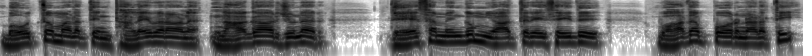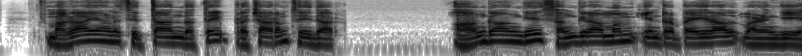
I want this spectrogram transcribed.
பௌத்த மடத்தின் தலைவரான நாகார்ஜுனர் தேசமெங்கும் யாத்திரை செய்து வாதப்போர் நடத்தி மகாயான சித்தாந்தத்தை பிரச்சாரம் செய்தார். ஆங்காங்கே சங்கிராமம் என்ற பெயரால் வழங்கிய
